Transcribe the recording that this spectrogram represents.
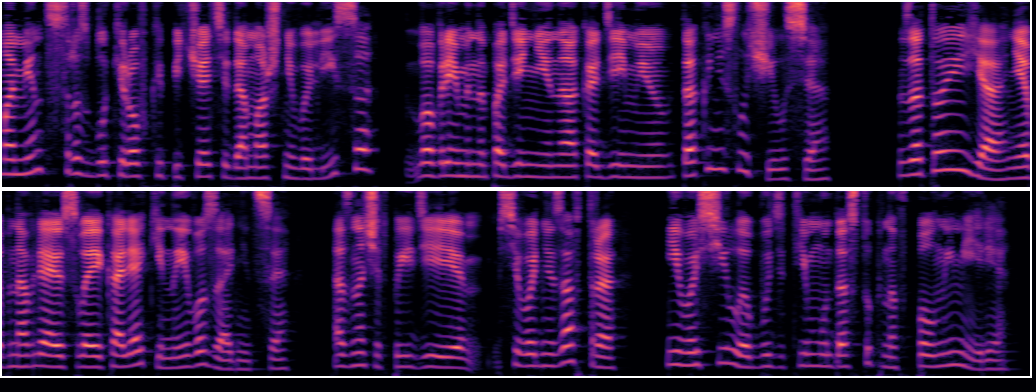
Момент с разблокировкой печати домашнего лиса во время нападения на Академию так и не случился. Зато и я не обновляю свои каляки на его заднице. А значит, по идее, сегодня-завтра его сила будет ему доступна в полной мере.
